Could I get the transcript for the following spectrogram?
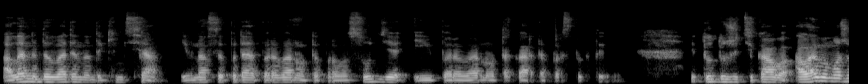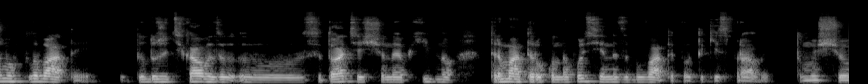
але не доведена до кінця. І в нас випадає перевернуте правосуддя і перевернута карта перспективи. І тут дуже цікаво, але ми можемо впливати. Тут дуже цікава е, ситуація, що необхідно тримати руку на пульсі і не забувати про такі справи, тому що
